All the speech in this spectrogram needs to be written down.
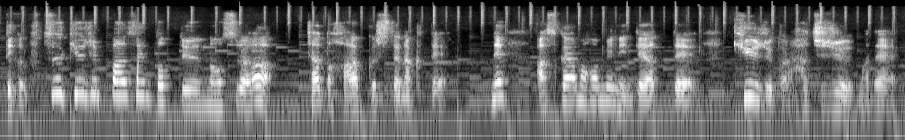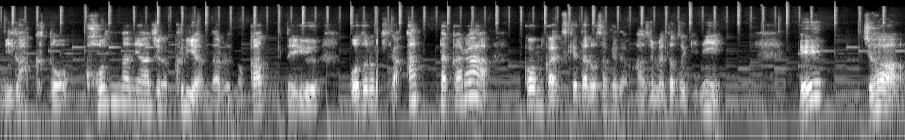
っていうか普通90%っていうのすらちゃんと把握してなくてで飛鳥山本面に出会って90から80まで磨くとこんなに味がクリアになるのかっていう驚きがあったから今回つけたろ酒でを始めた時にえじゃあ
